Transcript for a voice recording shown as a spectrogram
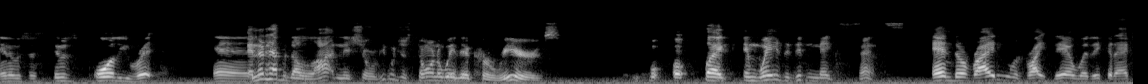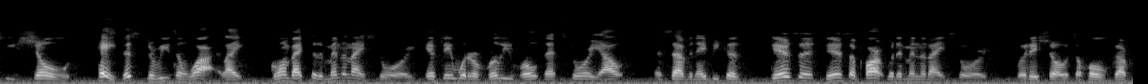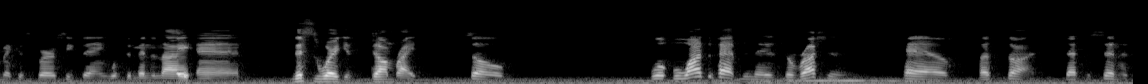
And it was just it was poorly written, and, And that happened a lot in this show. People just throwing away their careers, like in ways that didn't make sense. and the writing was right there where they could actually show, hey, this is the reason why. Like going back to the Mennonite story, if they would have really wrote that story out in seven A, because there's a there's a part with the Mennonite story where they show it's a whole government conspiracy thing with the Mennonite, and this is where it gets dumb right. So what, what winds up happening is the Russians have a son that's a senator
